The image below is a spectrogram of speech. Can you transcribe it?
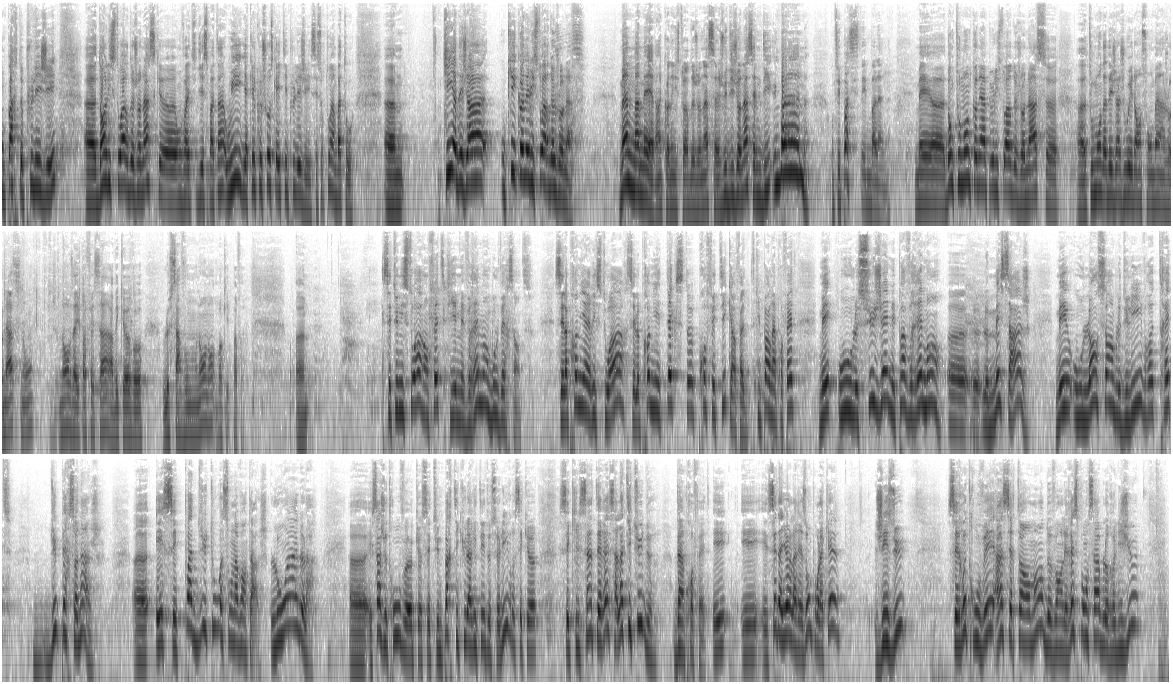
On parte plus léger. Euh, dans l'histoire de Jonas qu'on euh, va étudier ce matin, oui, il y a quelque chose qui a été plus léger. C'est surtout un bateau. Euh, qui a déjà ou qui connaît l'histoire de Jonas? Même ma mère hein, connaît l'histoire de Jonas. Je lui dis Jonas, elle me dit une baleine. On ne sait pas si c'était une baleine. Mais donc tout le monde connaît un peu l'histoire de Jonas. tout le monde a déjà joué dans son bain Jonas, non? Non, vous n'avez pas fait ça avec le savon Non, non. Ok, pas vrai c'est une histoire en fait qui est mais vraiment bouleversante. C'est la première histoire, c'est le premier texte prophétique, enfin qui parle d'un prophète, mais où le sujet n'est pas vraiment euh, le message, mais où l'ensemble du livre traite du personnage. Euh, et c'est pas du tout à son avantage, loin de là. Euh, et ça, je trouve que c'est une particularité de ce livre, c'est que c'est qu'il s'intéresse à l'attitude d'un prophète. Et, et, c'est d'ailleurs la raison pour laquelle Jésus s'est retrouvé à un certain moment devant les responsables religieux.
